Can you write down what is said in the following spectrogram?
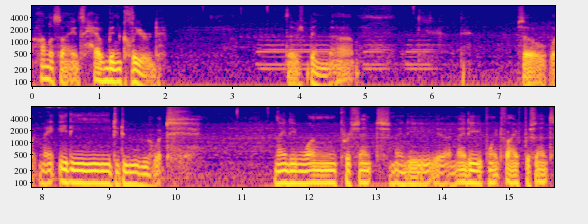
homicides have been cleared. There's been, um, so what, 80 to do what? 91%, 90, uh, 90.5%.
